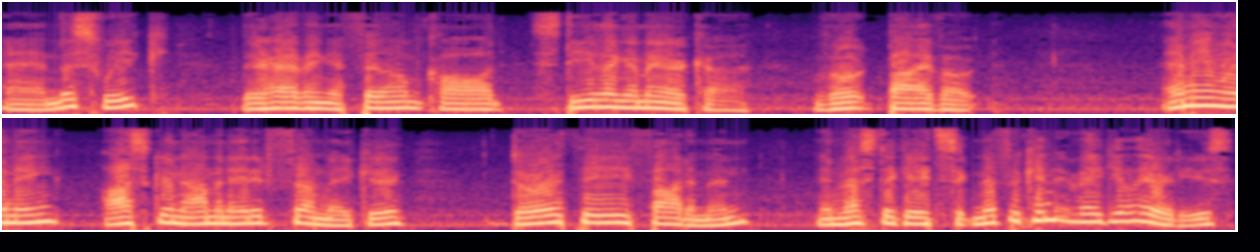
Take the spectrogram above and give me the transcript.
and this week they're having a film called Stealing America Vote by Vote. Emmy winning, Oscar nominated filmmaker Dorothy Fadiman investigates significant irregularities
